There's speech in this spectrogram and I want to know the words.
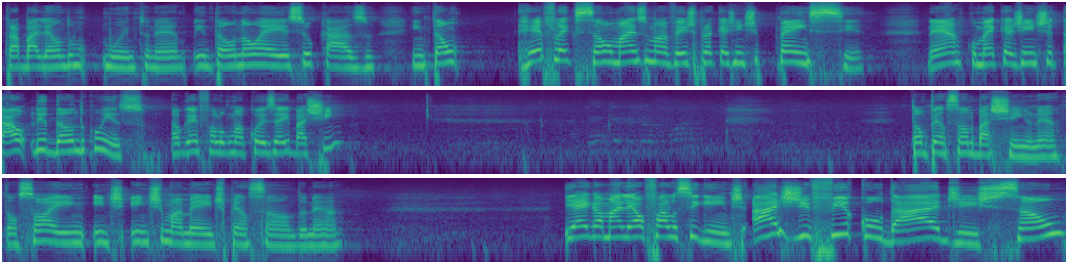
Trabalhando muito, né? Então, não é esse o caso. Então, reflexão, mais uma vez, para que a gente pense Né? Como é que a gente está lidando com isso? Alguém falou alguma coisa aí baixinho? Estão pensando baixinho, né? Estão só aí intimamente pensando, né? E aí Gamaliel fala o seguinte: as dificuldades são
